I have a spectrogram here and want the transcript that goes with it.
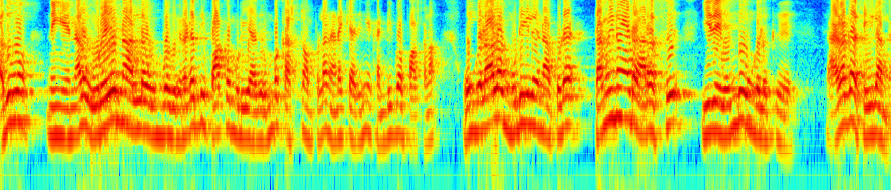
அதுவும் நீங்கள் என்னால் ஒரே நாளில் ஒன்பது கிரகத்தையும் பார்க்க முடியாது. ரொம்ப கஷ்டம். அப்படிலாம் நினைக்காதீங்க. கண்டிப்பாக பார்க்கலாம். உங்களால் முடியலன்னா கூட தமிழ்நாடு அரசு இதை வந்து உங்களுக்கு அழகாக செய்கிறாங்க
